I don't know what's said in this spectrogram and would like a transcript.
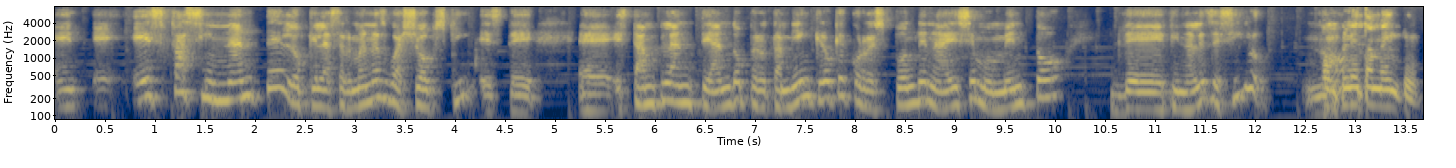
eh, es fascinante lo que las hermanas Wachowski este, eh, están planteando, pero también creo que corresponden a ese momento de finales de siglo. Completamente.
